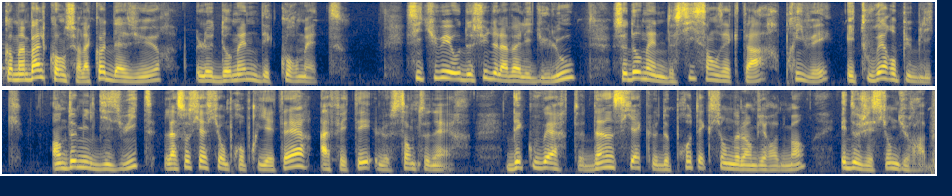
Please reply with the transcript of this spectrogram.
Comme un balcon sur la côte d'Azur, le domaine des Courmettes. Situé au-dessus de la vallée du Loup, ce domaine de 600 hectares privé est ouvert au public. En 2018, l'association propriétaire a fêté le centenaire, découverte d'un siècle de protection de l'environnement et de gestion durable.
